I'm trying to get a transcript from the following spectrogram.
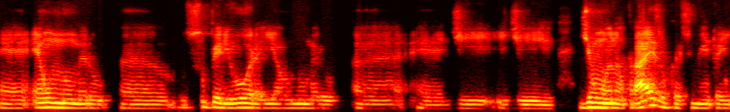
é, é um número uh, superior aí ao número uh, de, de, de um ano atrás, o crescimento aí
